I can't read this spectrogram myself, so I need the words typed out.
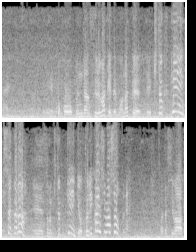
はいえー、ここを分断するわけでもなく、えー、既得権益者から、えその既得権益を取り返しましょうとね私は、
